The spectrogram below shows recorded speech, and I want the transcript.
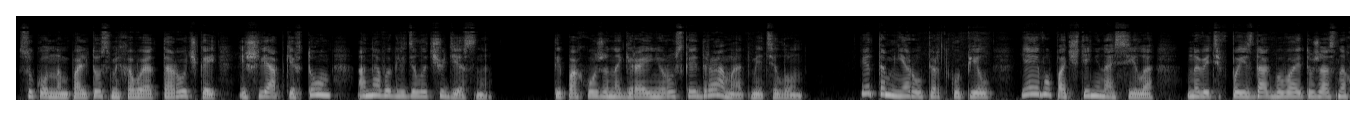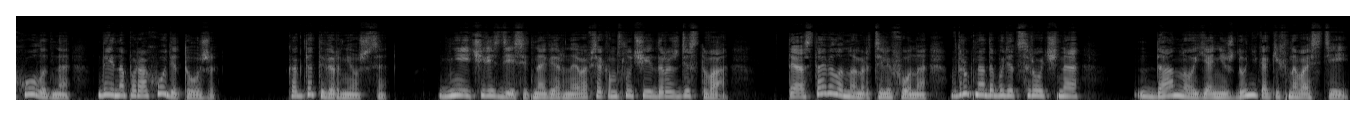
суконном пальто с меховой отторочкой и шляпке в тон она выглядела чудесно. «Ты похожа на героиню русской драмы», — отметил он. «Это мне Руперт купил. Я его почти не носила. Но ведь в поездах бывает ужасно холодно, да и на пароходе тоже. Когда ты вернешься?» «Дней через десять, наверное, во всяком случае до Рождества. Ты оставила номер телефона? Вдруг надо будет срочно...» «Да, но я не жду никаких новостей.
